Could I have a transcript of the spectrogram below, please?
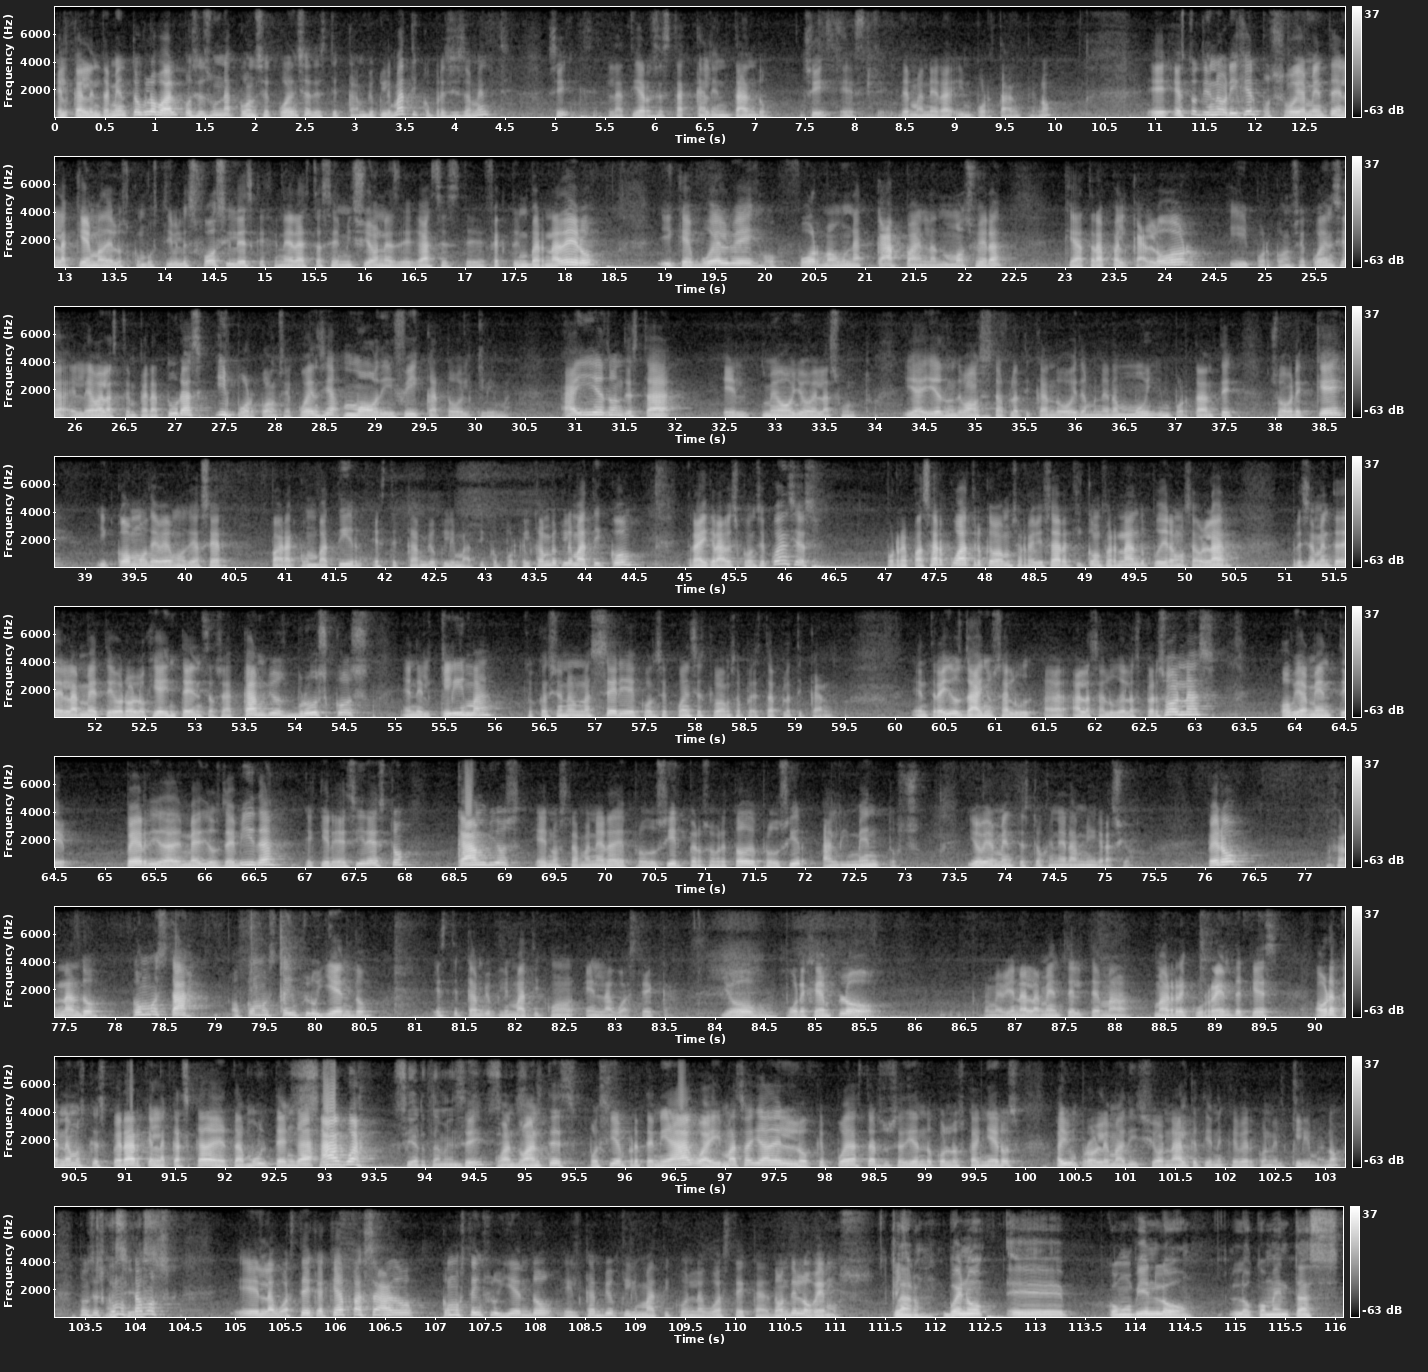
el calentamiento global, pues es una consecuencia de este cambio climático, precisamente. ¿sí? La Tierra se está calentando ¿sí? este, de manera importante. ¿no? Eh, esto tiene origen, pues obviamente, en la quema de los combustibles fósiles que genera estas emisiones de gases de efecto invernadero y que vuelve o forma una capa en la atmósfera que atrapa el calor y por consecuencia eleva las temperaturas y por consecuencia modifica todo el clima. Ahí es donde está el meollo del asunto. Y ahí es donde vamos a estar platicando hoy de manera muy importante sobre qué y cómo debemos de hacer para combatir este cambio climático. Porque el cambio climático trae graves consecuencias. Por repasar cuatro que vamos a revisar aquí con Fernando, pudiéramos hablar precisamente de la meteorología intensa, o sea, cambios bruscos en el clima que ocasionan una serie de consecuencias que vamos a estar platicando. Entre ellos daños salud, a, la salud de las personas, obviamente pérdida de medios de vida, ¿qué quiere decir esto? Cambios en nuestra manera de producir, pero sobre todo de producir alimentos. Y obviamente esto genera migración. Pero Fernando, ¿cómo está o cómo está influyendo este cambio climático en la Huasteca? Yo, por ejemplo, me viene a la mente el tema más recurrente que es, ahora tenemos que esperar que la cascada de Tamul tenga agua. Ciertamente. ¿Sí? Cuando antes pues siempre tenía agua y más allá de lo que pueda estar sucediendo con los cañeros, hay un problema adicional que tiene que ver con el clima, ¿no? Entonces, ¿cómo estamos en la Huasteca? ¿Qué ha pasado? ¿Cómo está influyendo el cambio climático en la Huasteca? ¿Dónde lo vemos? Claro, bueno, eh, como bien lo, lo comentas,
